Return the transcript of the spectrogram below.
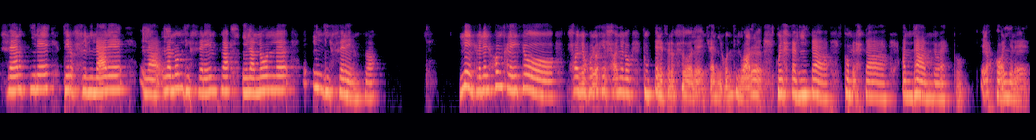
fertile per seminare la, la non differenza e la non indifferenza. Mentre nel concreto sogno quello che sognano tutte le persone, cioè di continuare questa vita come sta andando, ecco, e raccogliere.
